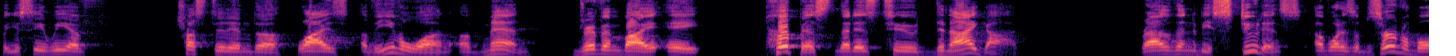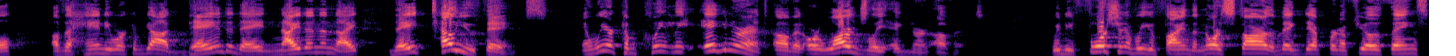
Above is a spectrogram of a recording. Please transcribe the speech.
But you see, we have trusted in the lies of the evil one, of men, driven by a purpose that is to deny God, rather than to be students of what is observable of the handiwork of God. Day into day, night into night, they tell you things. And we are completely ignorant of it, or largely ignorant of it. We'd be fortunate if we could find the North Star, the Big Dipper, and a few other things.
